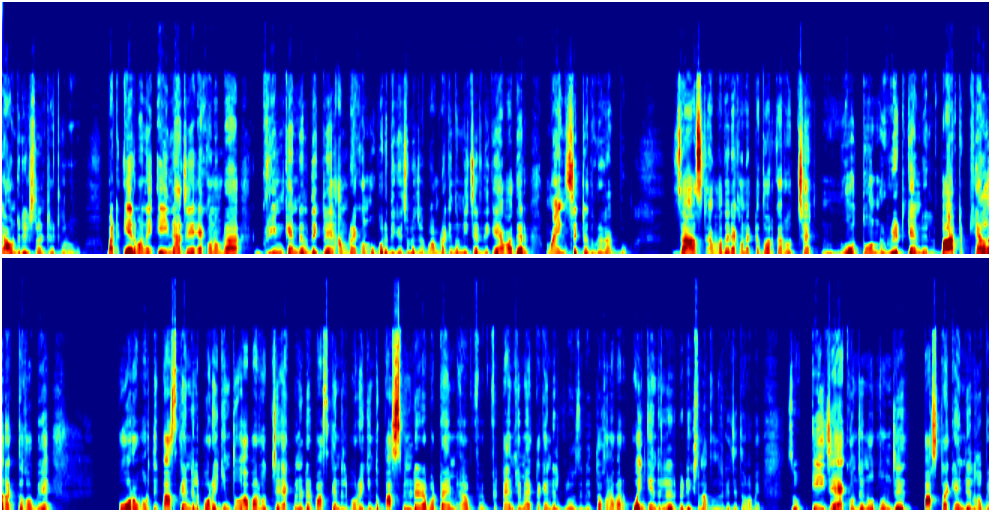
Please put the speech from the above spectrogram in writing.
ডাউন ডিরেকশনে ট্রেড করব। বাট এর মানে এই না যে এখন আমরা গ্রিন ক্যান্ডেল দেখলে আমরা এখন উপরের দিকে চলে যাব। আমরা কিন্তু নিচের দিকে আমাদের মাইন্ডসেটটা ধরে রাখব। জাস্ট আমাদের এখন একটা দরকার হচ্ছে নতুন রেড ক্যান্ডেল বাট খেয়াল রাখতে হবে পরবর্তী পাঁচ ক্যান্ডেল পরে কিন্তু আবার হচ্ছে এক মিনিটের পাঁচ ক্যান্ডেল পরে কিন্তু পাঁচ মিনিটের আবার টাইম টাইম ফ্রেমে একটা ক্যান্ডেল ক্লোজ দিবে। তখন আবার ওই ক্যান্ডেলের প্রেডিকশন আপনাদেরকে যেতে হবে। সো এই যে এখন যে নতুন যে পাঁচটা ক্যান্ডেল হবে,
